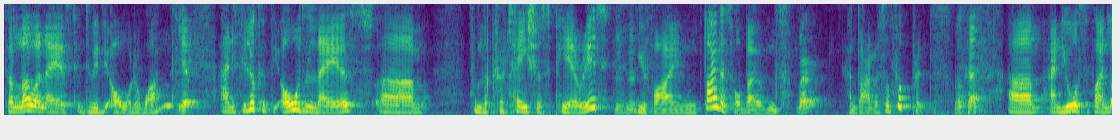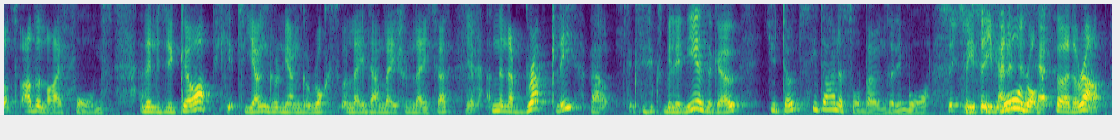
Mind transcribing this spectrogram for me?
the lower layers tend to be the older ones. Yep. And if you look at the older layers um, from the Cretaceous period, you find dinosaur bones Right. and dinosaur footprints. Okay. Um, and you also find lots of other life forms. And then as you go up, you get to younger and younger rocks that were laid down later and later. Yep. And then abruptly, about 66 million years ago, you don't see dinosaur bones anymore. So- you so you see more rocks further up.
